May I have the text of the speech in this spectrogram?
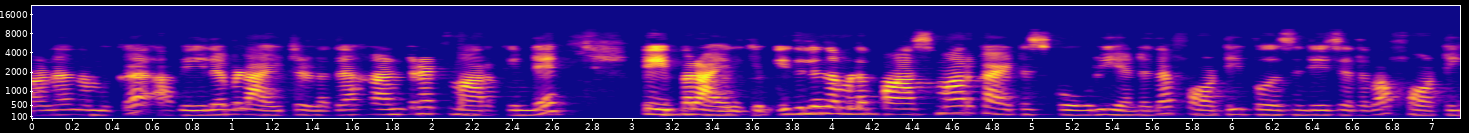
ആണ് നമുക്ക് അവൈലബിൾ ആയിട്ടുള്ളത്. ഹൺഡ്രഡ് മാർക്കിന്റെ പേപ്പർ ആയിരിക്കും. ഇതിൽ നമ്മൾ പാസ് മാർക്ക് ആയിട്ട് സ്കോർ ചെയ്യേണ്ടത് ഫോർട്ടി പെർസെന്റേജ് അഥവാ ഫോർട്ടി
